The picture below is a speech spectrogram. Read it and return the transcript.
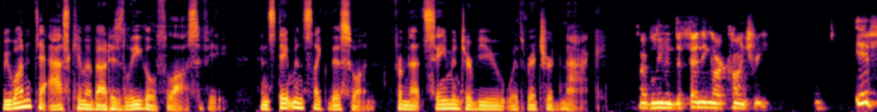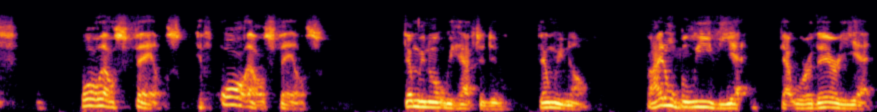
We wanted to ask him about his legal philosophy and statements like this one from that same interview with Richard Mack. I believe in defending our country. If all else fails, if all else fails, then we know what we have to do. Then we know. But I don't believe yet that we're there yet.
